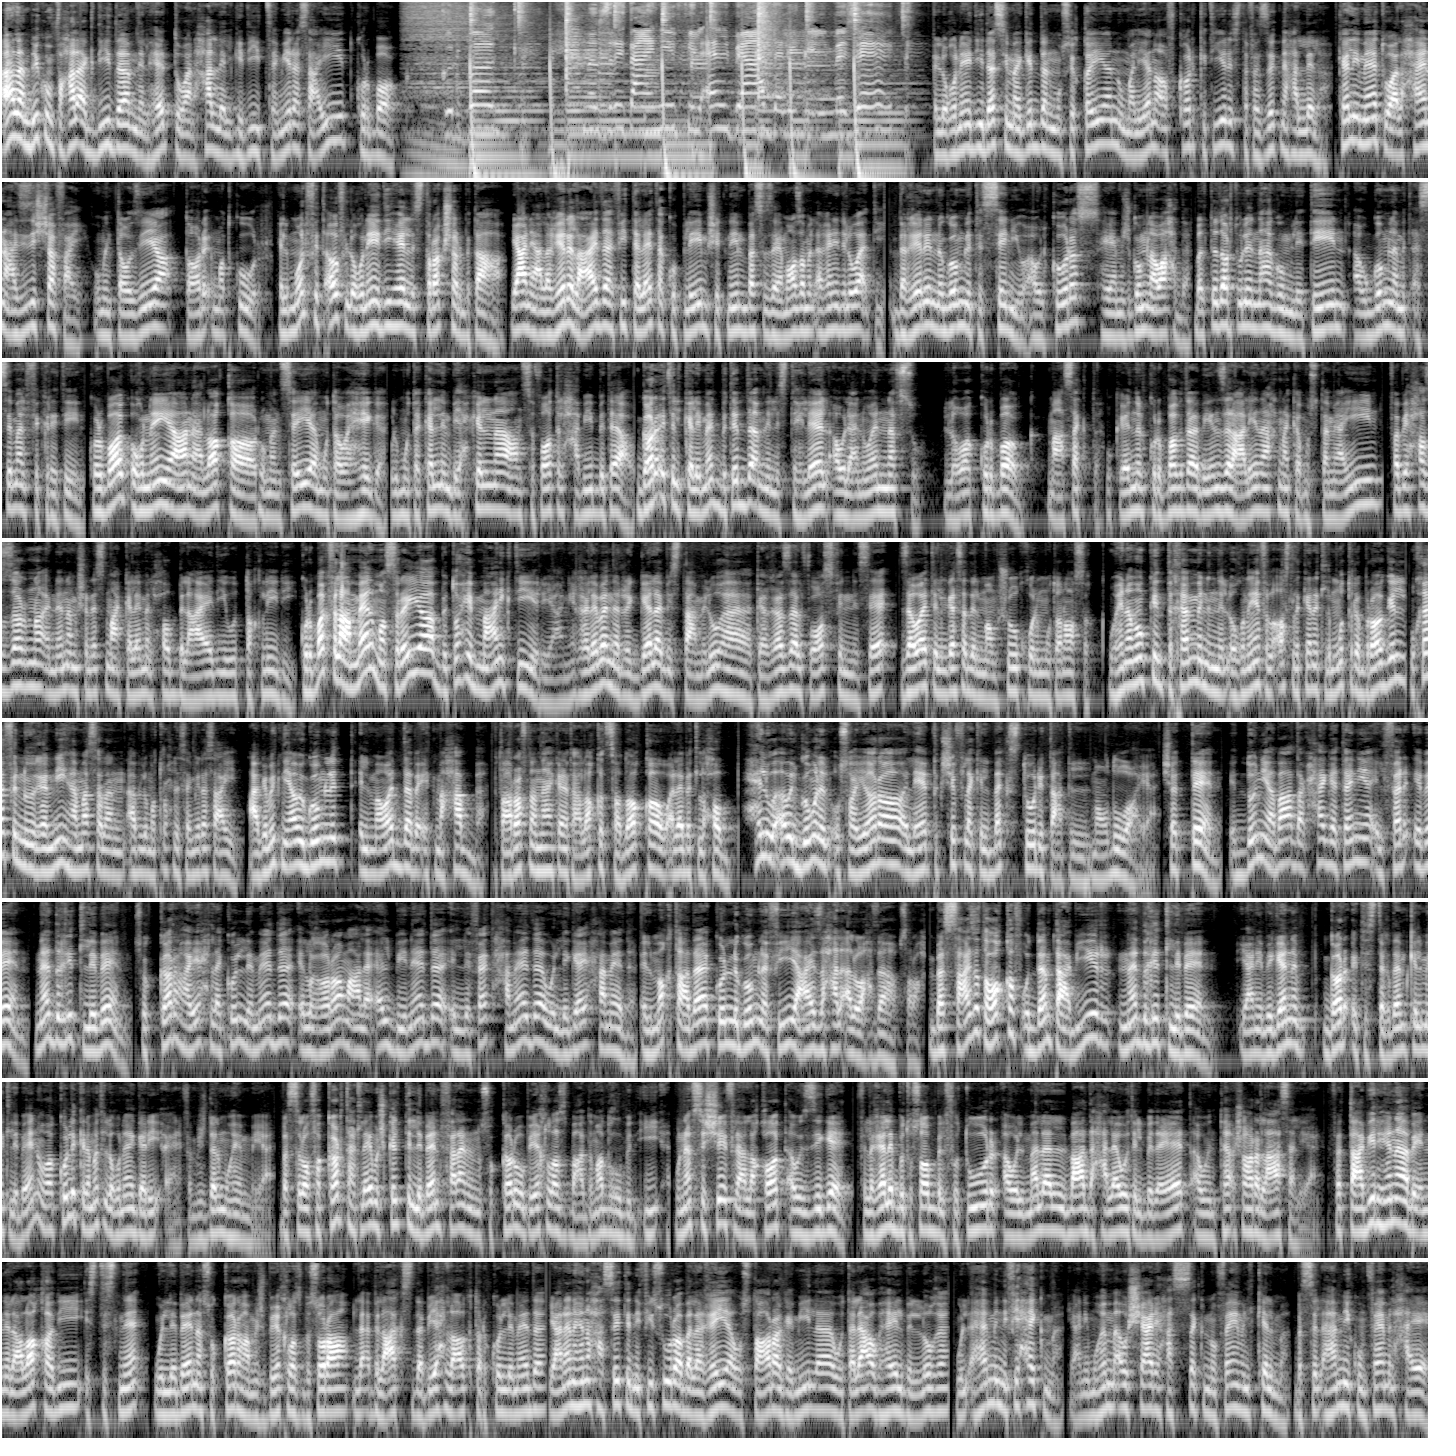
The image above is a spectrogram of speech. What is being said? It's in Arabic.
أهلا بيكم في حلقة جديدة من الهيت وهنحلل جديد سميرة سعيد كرباج كرباج نظرة عينيه في القلب المزاج الأغنية دي دسمة جدا موسيقيا ومليانة أفكار كتير استفزتني أحللها. كلمات وألحان عزيز الشافعي ومن توزيع طارق مدكور الملفت قوي في الأغنية دي هي ال structure بتاعها. يعني على غير العادة في ثلاثة كوبليه مش اتنين بس زي معظم الأغاني دلوقتي. ده غير إن جملة السينيو أو الكورس هي مش جملة واحدة بل تقدر تقول إنها جملتين أو جملة متقسمة لفكرتين. كرباج أغنية عن علاقة رومانسية متوهجة والمتكلم بيحكي لنا عن صفات الحبيب بتاعه. جرأة الكلمات بتبدأ من الاستهلال أو العنوان نفسه. اللي هو الكرباج مع سكتة وكأن الكرباج ده بينزل علينا إحنا كمستمعين فبيحذرنا إننا مش هنسمع كلام الحب العادي والتقليدي. كرباج في العامية المصرية بتوحي بمعاني كتير يعني غالبا الرجالة بيستعملوها كغزل في وصف النساء ذوات الجسد الممشوق والمتناسق. وهنا ممكن تخمن إن الأغنية في الأصل كانت لمطرب راجل وخاف إنه يغنيها مثلا قبل ما تروح لسميرة سعيد. عجبتني قوي جملة المودة بقت محبة. بتعرفنا إنها كانت علاقة صداقة وقلبت لحب. حلو قوي الجمل القصيرة اللي هي بتكشف لك ال back story بتاعت الموضوع يعني. شتان. الدنيا بعدك حاجة تانية الفرق بان. ندغة لبان. سكرها يحلى كل مادة الغرام على قلبي نادى اللي فات حمادة واللي جاي حمادة. المقطع ده كل جملة فيه عايزة حلقة لوحدها بصراحة. بس عايز أتوقف قدام تعبير ندغة لبان. يعني بجانب جرأة استخدام كلمة لبان هو كل كلمات الأغنية جريئة يعني فمش ده المهم يعني. بس لو فكرت هتلاقي مشكلة اللبان فعلا إن سكره بيخلص بعد مضغه بدقيقة ونفس الشيء في العلاقات أو الزيجات. في الغالب بتصاب بالفتور أو الملل بعد حلاوة البدايات أو انتهاء شهر العسل يعني. فالتعبير هنا بإن العلاقة دي استثناء واللبانة سكرها مش بيخلص بسرعة لا بالعكس ده بيحلى أكتر كل مادة. يعني أنا هنا حسيت إن في صورة بلاغية واستعارة جميلة وتلاعب هايل باللغة والأهم إن في حكمة. يعني مهم أوي الشاعر يحسسك إنه فاهم الكلمة بس الأهم يكون فاهم الحياة.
